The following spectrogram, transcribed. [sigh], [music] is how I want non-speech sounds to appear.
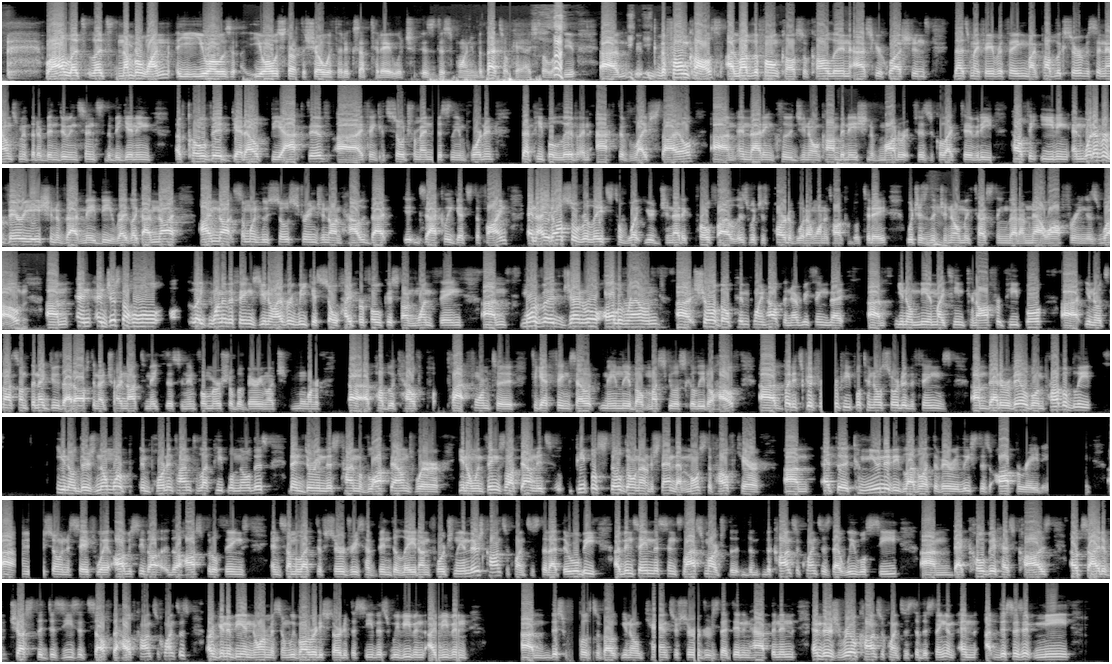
[laughs] well, let's let's number one. You, you, always you always start the show with it, except today, which is disappointing. But that's okay. I still love you. [laughs] Um, the phone calls. I love the phone calls. So call in, ask your questions. That's my favorite thing. My public service announcement that I've been doing since the beginning of COVID. Get out, be active. Uh, I think it's so tremendously important that people live an active lifestyle. Um, and that includes, you know, a combination of moderate physical activity, healthy eating, and whatever variation of that may be, right? Like I'm not, I'm not someone who's so stringent on how that exactly gets defined. And it also relates to what your genetic profile is, which is part of what I want to talk about today, which is the mm-hmm. genomic testing that I'm now offering as well. Um, and, and just a whole, like one of the things, you know, every week is so hyper focused on one thing. Um, more of a general all around uh, show about pinpoint health and everything that, um, you know, me and my team can offer people. Uh, you know, it's not something I do that often. I try not to make this an infomercial, but very much more uh, a public health p- platform to to get things out, mainly about musculoskeletal health. Uh, but it's good for, people to know sort of the things um, that are available, and probably. You know, there's no more important time to let people know this than during this time of lockdowns, where you know when things lock down, it's people still don't understand that most of healthcare um, at the community level, at the very least, is operating uh, so in a safe way. Obviously, the, the hospital things and some elective surgeries have been delayed, unfortunately, and there's consequences to that. There will be, I've been saying this since last March, the, the, the consequences that we will see um, that COVID has caused outside of just the disease itself, the health consequences are going to be enormous. And we've already started to see this. We've even, I've even um, this was about you know cancer surgeries that didn't happen and and there's real consequences to this thing and, and uh, this isn't me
